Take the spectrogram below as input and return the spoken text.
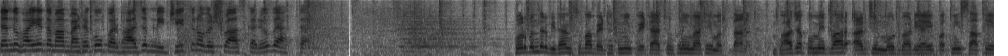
ચંદુભાઈએ તમામ બેઠકો પર ભાજપની જીતનો વિશ્વાસ કર્યો વ્યક્ત. પોરબંદર વિધાનસભા બેઠકની પેટા ચૂંટણી માટે મતદાન. ભાજપ ઉમેદવાર અર્જુન મોઢવાડિયાએ પત્ની સાથે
